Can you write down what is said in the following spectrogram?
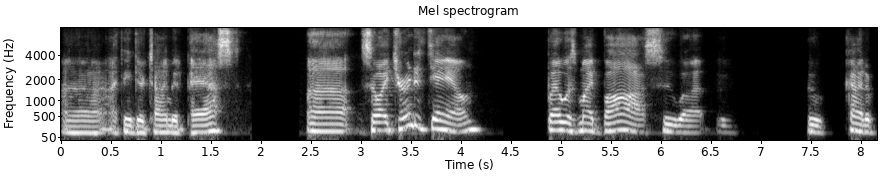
Uh, I think their time had passed, uh, so I turned it down. But it was my boss who uh, who, kind of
